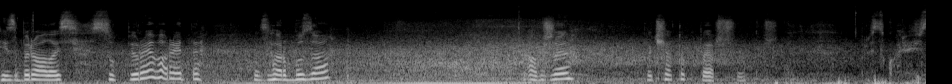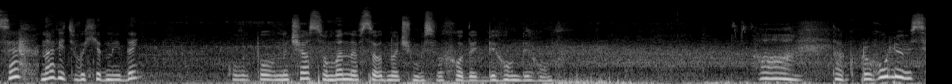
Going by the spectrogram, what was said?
і збиралась суп-пюре варити з гарбуза. А вже початок першої. Тож прискорюю. Все, навіть вихідний день, коли повно часу, у мене все одно чомусь виходить бігом-бігом. Так, прогулююсь.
